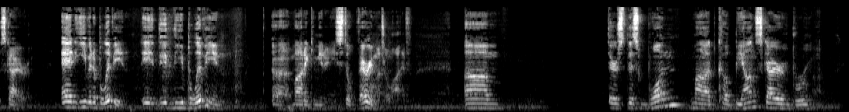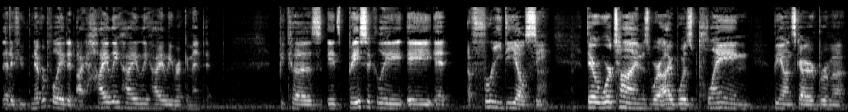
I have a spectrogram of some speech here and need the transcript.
Skyrim, and even Oblivion. It, the, the Oblivion uh, modding community is still very much alive. Um, there's this one mod called Beyond Skyrim Bruma that if you've never played it, I highly, highly, highly recommend it because it's basically a a, a free DLC. There were times where I was playing Beyond Skyrim Bruma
